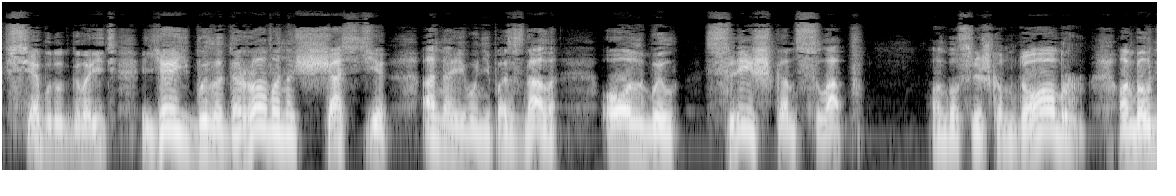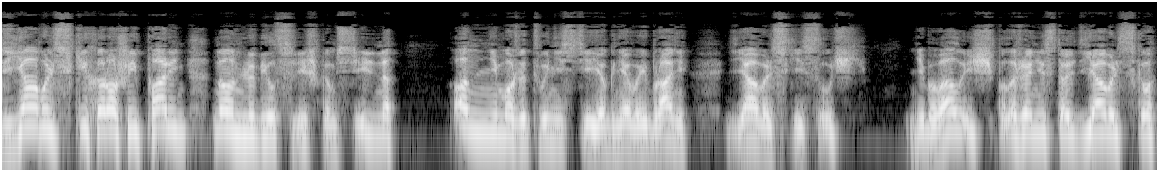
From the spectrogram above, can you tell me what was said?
Все будут говорить, ей было даровано счастье, она его не познала. Он был слишком слаб. Он был слишком добр, он был дьявольски хороший парень, но он любил слишком сильно. Он не может вынести ее гнева и брани дьявольский случай. Не бывало еще положения столь дьявольского,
